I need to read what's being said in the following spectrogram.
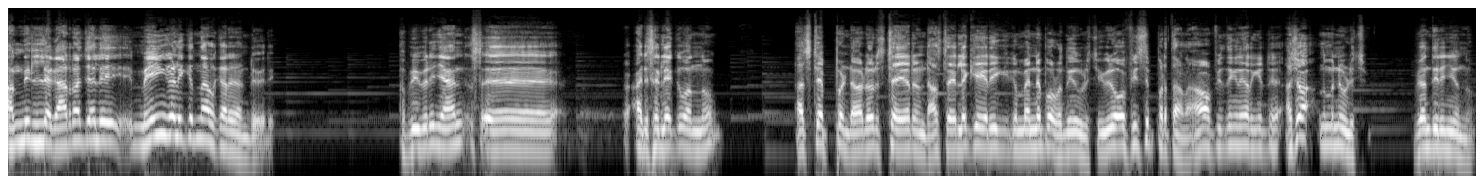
അന്നില്ല. കാരണം വെച്ചാൽ മെയിൻ കളിക്കുന്ന ആൾക്കാരെ രണ്ടുപേര്. അപ്പൊ ഇവർ ഞാൻ ഹരിശ്രീലേക്ക് വന്നു. ആ സ്റ്റെപ്പ് ഉണ്ട്. അവിടെ ഒരു സ്റ്റെയർ ഉണ്ട്. ആ സ്റ്റെയറിലേക്ക് കയറി ഇരിക്കുമ്പോൾ എന്നെ പുറത്ത് വിളിച്ചു. ഇവർ ഓഫീസ് ഇപ്പുറത്താണ്. ആ ഓഫീസിൽ ഇങ്ങനെ ഇറങ്ങിയിട്ട് അശോ എന്ന് വിളിച്ചു. ഇവൻ തിരിഞ്ഞു നിന്നു.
